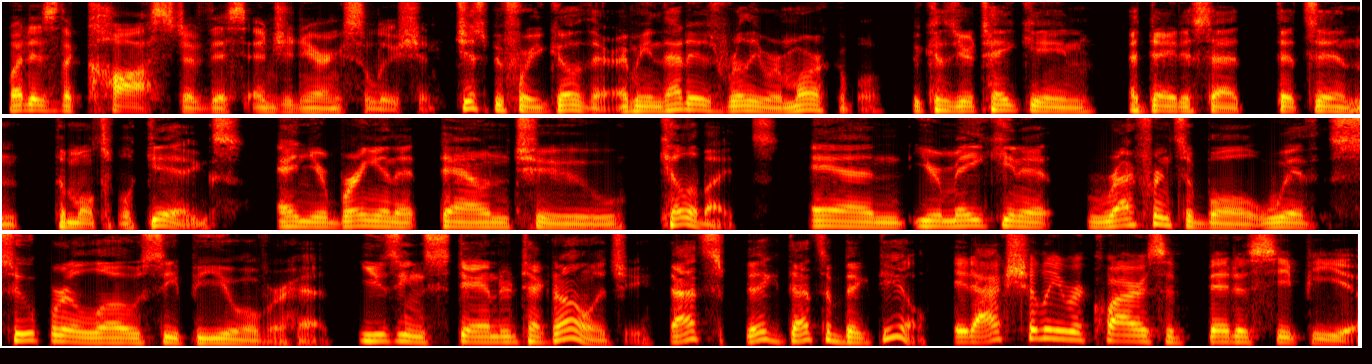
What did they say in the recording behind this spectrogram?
What is the cost of this engineering solution? Just before you go there, I mean, that is really remarkable because you're taking a data set that's in the multiple gigs and you're bringing it down to kilobytes and you're making it referenceable with super low CPU overhead using standard technology. That's big. That's a big deal. It actually requires a bit of CPU.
